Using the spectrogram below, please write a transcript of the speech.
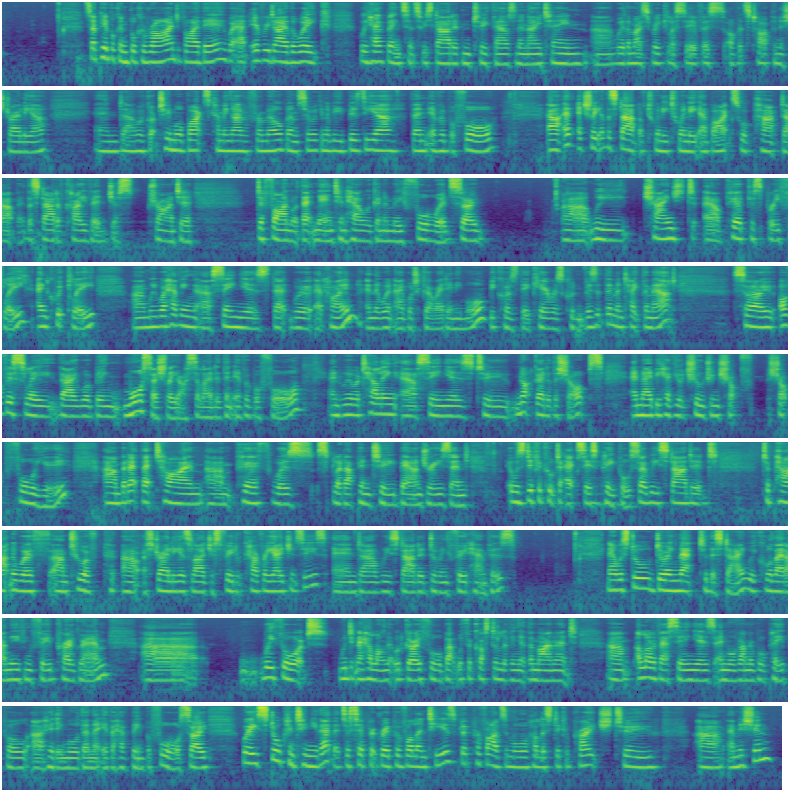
So people can book a ride via there. We're out every day of the week. We have been since we started in 2018. Uh, we're the most regular service of its type in Australia. And uh, we've got two more bikes coming over from Melbourne, so we're going to be busier than ever before. Uh, at, actually, at the start of 2020, our bikes were parked up at the start of COVID, just trying to define what that meant and how we're going to move forward. So uh, we changed our purpose briefly and quickly. Um, we were having uh, seniors that were at home and they weren't able to go out anymore because their carers couldn't visit them and take them out. So obviously they were being more socially isolated than ever before, and we were telling our seniors to not go to the shops and maybe have your children shop shop for you. Um, but at that time, um, Perth was split up into boundaries, and it was difficult to access people. So we started to partner with um, two of uh, Australia's largest food recovery agencies, and uh, we started doing food hampers. Now we're still doing that to this day. We call that our moving food program. Uh, we thought we didn't know how long that would go for, but with the cost of living at the moment, um, a lot of our seniors and more vulnerable people are hurting more than they ever have been before. So we still continue that. That's a separate group of volunteers, but it provides a more holistic approach to uh, our mission.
